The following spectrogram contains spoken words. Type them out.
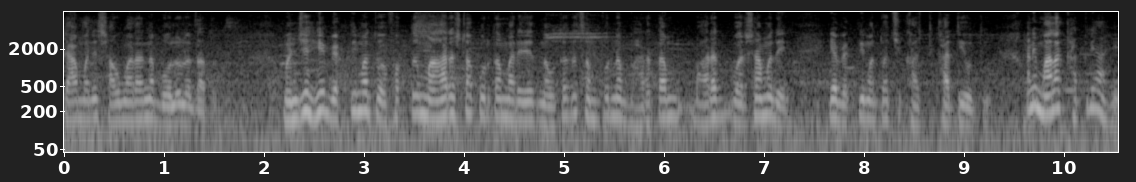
त्यामध्ये शाहू महाराजांना बोलवलं जात होतं. म्हणजे हे व्यक्तिमत्व फक्त महाराष्ट्रापुरता मर्यादित नव्हतं तर संपूर्ण भारता भारतवर्षामध्ये या व्यक्तिमत्वाची खा खाती होती. आणि मला खात्री आहे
